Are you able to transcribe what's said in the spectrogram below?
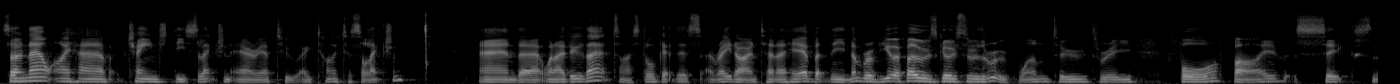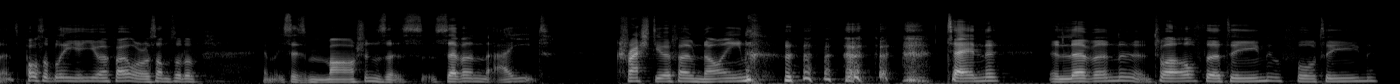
so now I have changed the selection area to a tighter selection. And uh, when I do that, I still get this radar antenna here, but the number of UFOs goes through the roof. One, two, three, four, five, six. That's possibly a UFO or some sort of. It says Martians. That's seven, eight, crashed UFO 9, 10, 11, 12, 13, 14.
